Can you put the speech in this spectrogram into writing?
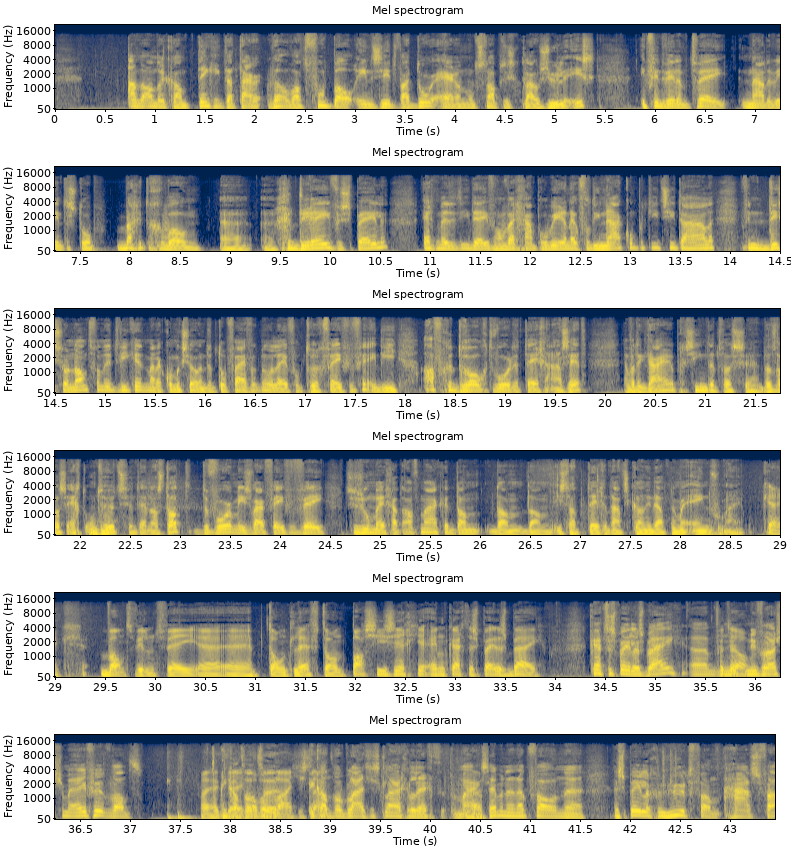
Aan de andere kant denk ik dat daar wel wat voetbal in zit... waardoor er een ontsnappingsclausule is. Ik vind Willem II na de winterstop buitengewoon uh, uh, gedreven spelen. Echt met het idee van wij gaan proberen in elk geval die na-competitie te halen. Ik vind het dissonant van dit weekend, maar daar kom ik zo in de top 5 ook nog wel even op terug. VVV, die afgedroogd worden tegen AZ. En wat ik daar heb gezien, dat was, uh, dat was echt onthutsend. En als dat de vorm is waar VVV het seizoen mee gaat afmaken... dan, dan, dan is dat tegendatiekandidaat nummer 1 voor mij. Kijk, want Willem II toont lef, toont passie, zeg je, en krijgt de spelers bij. Krijgt spelers bij. Vertel. Nu, nu verras je me even, want maar heb ik, had wat, uh, ik had wat blaadjes klaargelegd. Maar ja. ze hebben in elk geval een, uh, een speler gehuurd van HSV.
